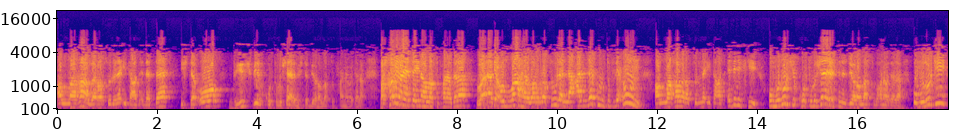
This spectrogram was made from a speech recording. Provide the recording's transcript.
Allah'a ve Resulüne itaat ederse işte o büyük bir kurtuluşa ermiştir diyor Allah Subhanahu ve Teala. Başka bir ayette yine Allah Subhanahu ve Teala ve atiullaha ve rasule leallekum tuflihun. Allah'a ve Resulüne itaat ediniz ki umulur ki kurtuluşa erirsiniz diyor Allah Subhanahu ve Teala. Umulur ki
